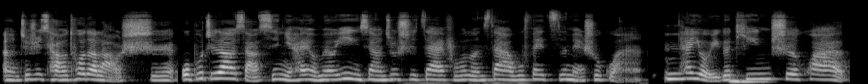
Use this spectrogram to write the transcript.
嗯，就是乔托的老师，我不知道小溪你还有没有印象，就是在佛罗伦萨乌菲兹美术馆，嗯他有一个厅是画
